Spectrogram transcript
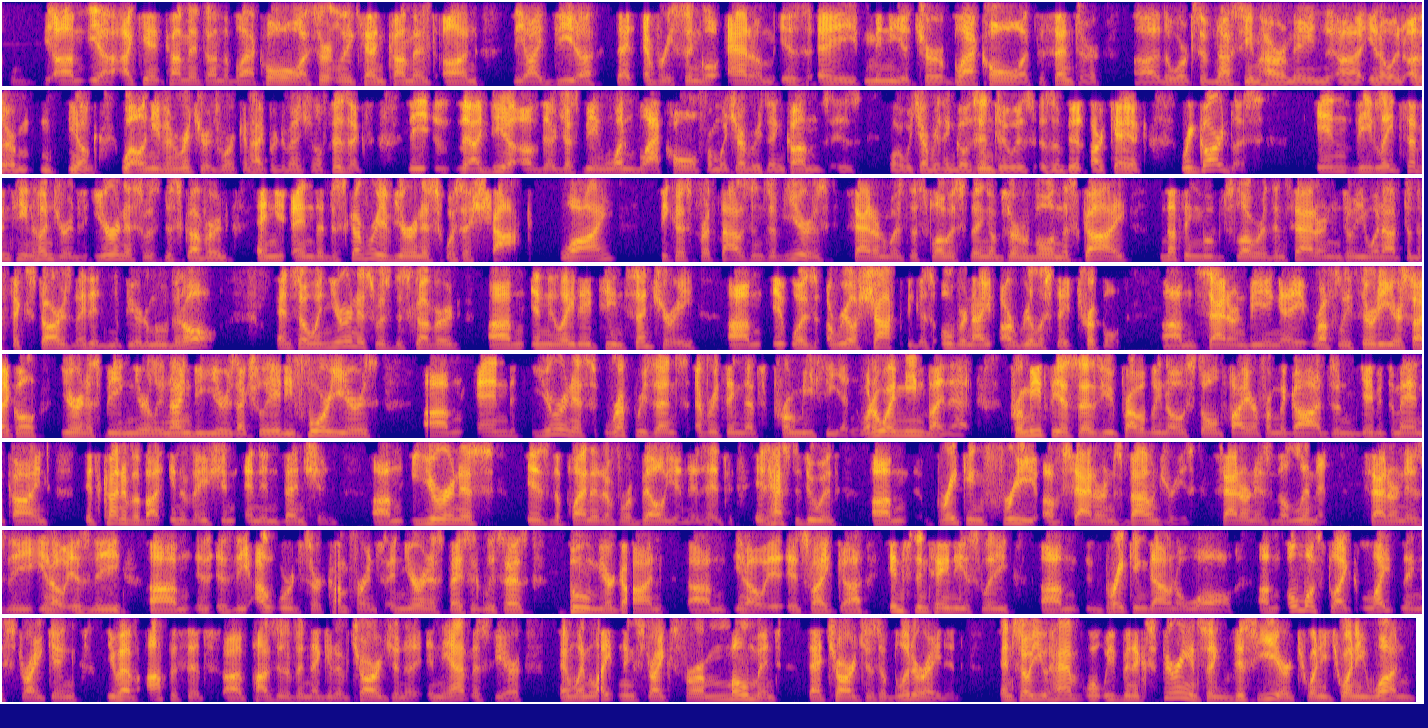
um, yeah, I can't comment on the black hole. I certainly can comment on the idea that every single atom is a miniature black hole at the center. Uh, the works of Nassim Haramein, uh, you know, and other, you know, well, and even Richard's work in hyperdimensional physics. The the idea of there just being one black hole from which everything comes is, or which everything goes into, is is a bit archaic. Regardless, in the late 1700s, Uranus was discovered, and and the discovery of Uranus was a shock. Why? because for thousands of years, Saturn was the slowest thing observable in the sky. Nothing moved slower than Saturn until you went out to the fixed stars. They didn't appear to move at all. And so when Uranus was discovered um, in the late 18th century, um, it was a real shock because overnight our real estate tripled. Um, Saturn being a roughly 30-year cycle, Uranus being nearly 90 years, actually 84 years. Um, and Uranus represents everything that's Promethean. What do I mean by that? Prometheus, as you probably know, stole fire from the gods and gave it to mankind. It's kind of about innovation and invention. Um, Uranus is the planet of rebellion. It, it, it has to do with um, breaking free of Saturn's boundaries. Saturn is the limit. Saturn is the you know is the um, is, is the outward circumference, and Uranus basically says, "Boom, you're gone." Um, you know, it, it's like uh, instantaneously um, breaking down a wall, um, almost like lightning striking. You have opposites, uh, positive and negative charge in a, in the atmosphere, and when lightning strikes for a moment, that charge is obliterated. And so you have what we've been experiencing this year, 2021,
